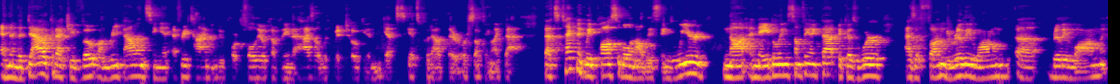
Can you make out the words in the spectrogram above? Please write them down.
and then the DAO could actually vote on rebalancing it every time a new portfolio company that has a liquid token gets gets put out there or something like that. That's technically possible in all these things. We're not enabling something like that because we're as a fund really long, uh, really long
